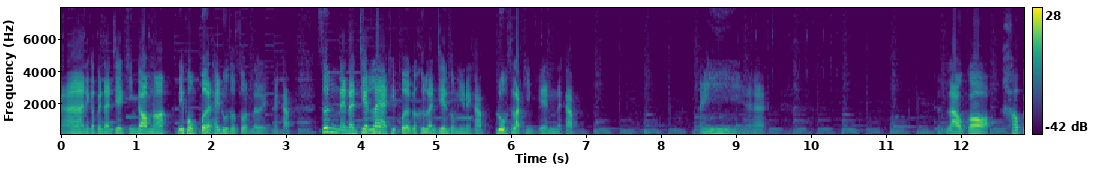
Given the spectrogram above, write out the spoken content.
อ่านี่ก็เป็นดันเจียนคิงดอมเนาะนี่ผมเปิดให้ดูสดๆเลยนะครับ ซึ่งในดันเจียนแรกที่เปิดก็คือดันเจียนตรงนี้นะครับ รูปสลักหินเอ็นนะครับ นี่นะฮะ เราก็เข้าไป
